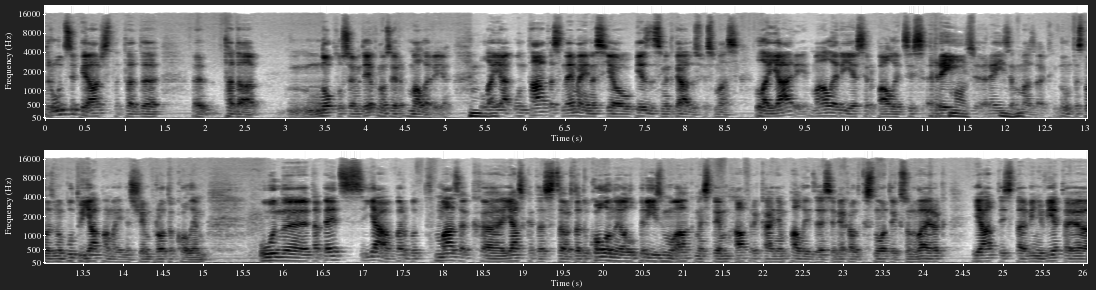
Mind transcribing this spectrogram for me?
drudzi pie ārsta, tad tādā noklusējuma diagnoze ir malārija. Mm. Lai, un tā tas nemainās jau 50 gadus vismaz. Lai arī malārijas ir palicis reiz, reize mm. mazāk. Nu, tas nozīmē, būtu jāpamaina šiem protokoliem. Un, tāpēc, jā, varbūt mazāk jāskatās caur tādu koloniālu prizmu, ak, mēs tiem afrikāņiem palīdzēsim, ja kaut kas notiks, un vairāk jāattīstā viņu vietējā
